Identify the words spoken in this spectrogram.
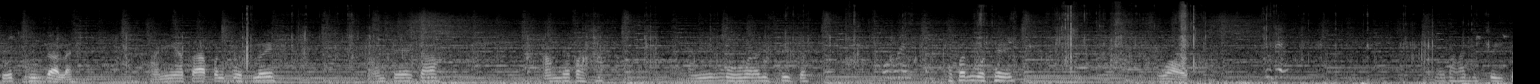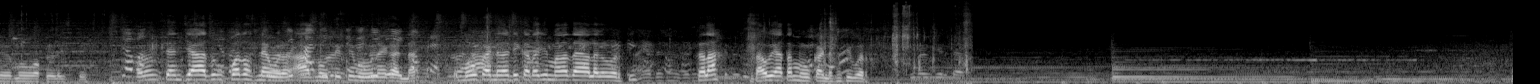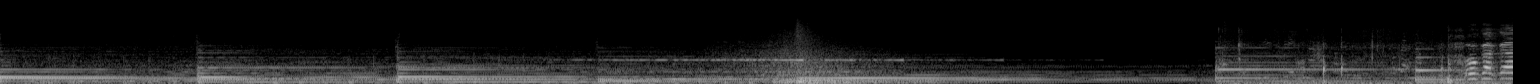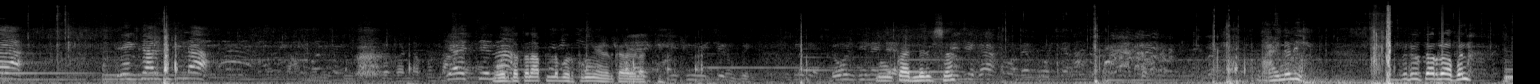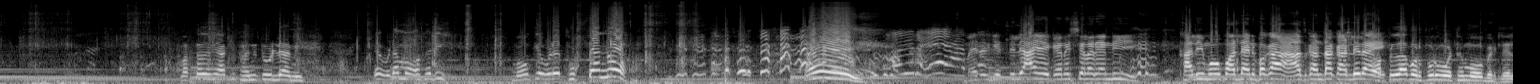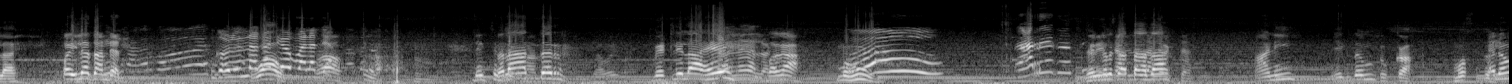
शोध खूप झाला आहे आणि आता आपण पोचलो आहे आमच्या एका आंब्यापासून आणि एक मोह मला दिसतो इथं. खूपच मोठे वाव आता हा दिसतो इथं मऊ आपल्याला दिसते पण त्यांचे आज उपवास असल्यामुळं आज बहुतेक ते मऊ नाही काढणार. तर मऊ काढण्यासाठी कदाचित मला जायला लागेल वरती. चला जाऊया आता मऊ काढण्यासाठी वर. काका. एक जार कितीला? आपल्याला भरपूर मेहनत करावी लागते. वीसशे रुपये. दोन काढण्यापेक्षा? फायनली तिकडे उतरलो आपण. बघता तुम्ही आखी फांदी तोडली आम्ही. एवढ्या मावासाठी. मऊ केवढे फुकट्यानो! मेहनत घेतलेली आहे गणेश शेलार यांनी. खाली मऊ पाडले आणि बघा आज घंटा काढलेला आहे. आपल्याला भरपूर मोठं मऊ भेटलेलं आहे. पहिल्या दांड्यात. गळून नका वाव. ठेव मला द्या. देख सकते चला हो. तर भेटलेला आहे. बघा. महू वाव. अरे ग- जंगल का दादा आणि एकदम तुका मस्त. हॅलो?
